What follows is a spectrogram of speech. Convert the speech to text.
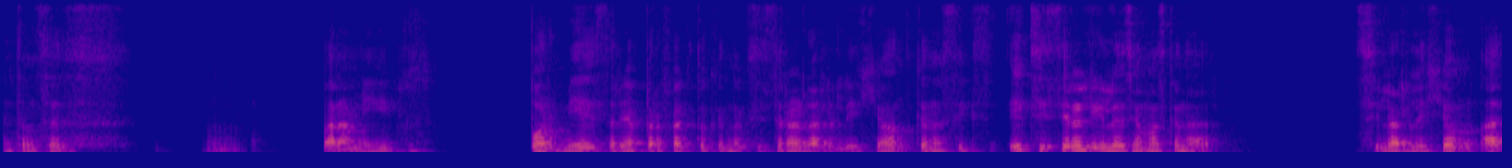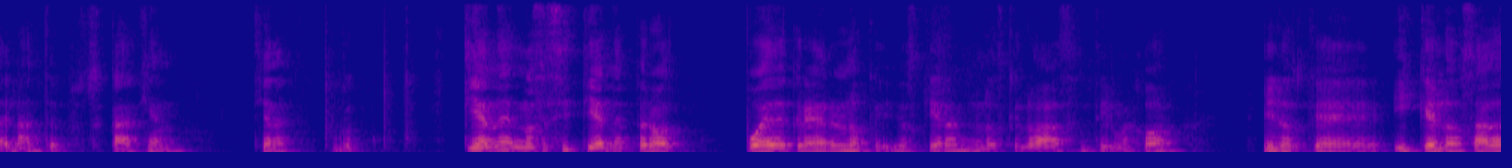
Entonces, para mí, pues, por mí estaría perfecto que no existiera la religión, que no existiera la iglesia más que nada. Si la religión, adelante, pues cada quien tiene, tiene, no sé si tiene, pero puede creer en lo que ellos quieran, en los que lo haga sentir mejor y los que y que los haga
